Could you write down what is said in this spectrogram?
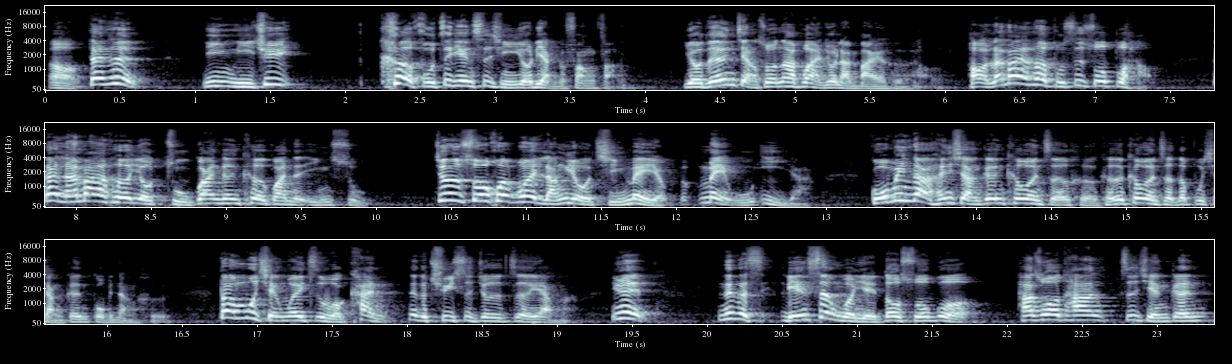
哦，但是你你去克服这件事情有两个方法。有的人讲说，那不然就蓝白河好了。好，蓝白河不是说不好，但蓝白河有主观跟客观的因素，就是说会不会郎有情妹有妹无意呀？国民党很想跟柯文哲合，可是柯文哲都不想跟国民党合。到目前为止，我看那个趋势就是这样啊，因为那个连胜文也都说过，他说他之前跟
